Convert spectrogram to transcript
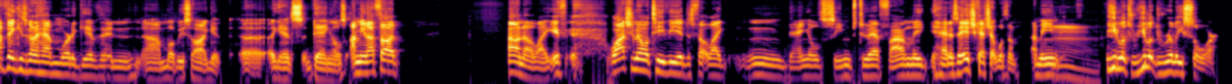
I think he's going to have more to give than um, what we saw against uh, against Daniels. I mean, I thought. I don't know, like if watching it on TV, it just felt like mm, Daniels seems to have finally had his age catch up with him. I mean, Mm. he looked he looked really sore.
